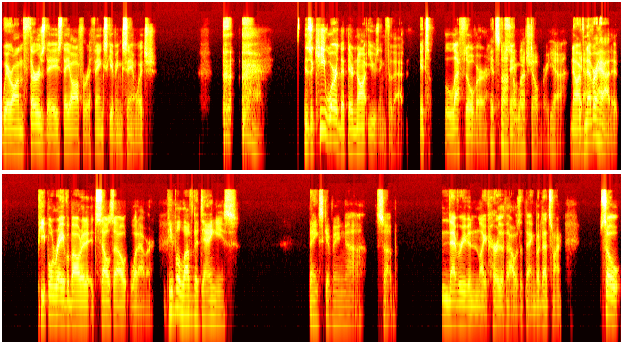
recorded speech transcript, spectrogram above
where on Thursdays they offer a Thanksgiving sandwich, there's a key word that they're not using for that. It's leftover. It's not the leftover. Yeah. Now, I've never had it. People rave about it. It sells out, whatever. People love the dangies Thanksgiving uh sub. never even like heard that that was a thing, but that's fine. So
